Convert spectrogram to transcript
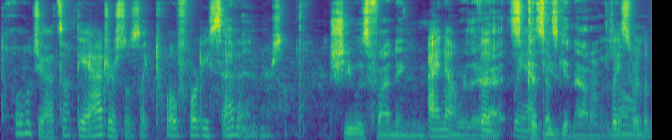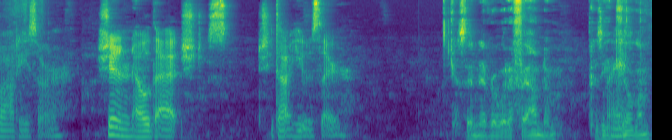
Told you, I thought the address was like twelve forty seven or something. She was finding I know where they're the- at because the he's getting out on his place where the bodies are. She didn't know that. She just she thought he was there. Because they never would have found him because he Right. killed him.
